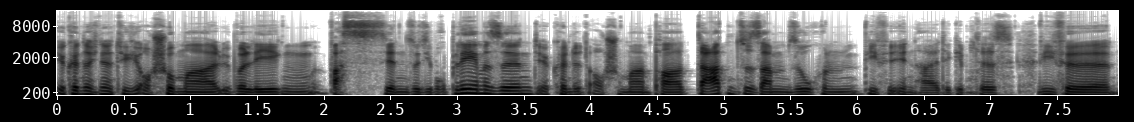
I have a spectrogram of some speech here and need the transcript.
Ihr könnt euch natürlich auch schon mal überlegen, was denn so die Probleme sind. Ihr könntet auch schon mal ein paar Daten zusammensuchen. Wie viele Inhalte gibt es? Wie viele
